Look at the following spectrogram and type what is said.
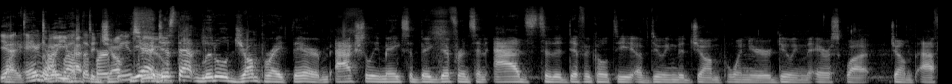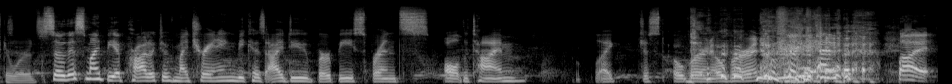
Yeah, Like- and the way you about have the to jump burpees? too. yeah, just that little jump right there actually makes a big difference and adds to the difficulty of doing the jump when you're doing the air squat jump afterwards. So this might be a product of my training because I do burpee sprints all the time, like just over and over and over again. But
